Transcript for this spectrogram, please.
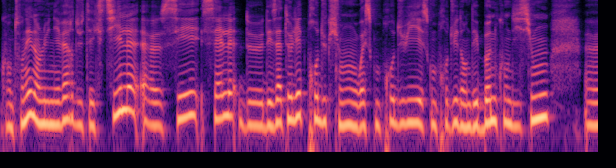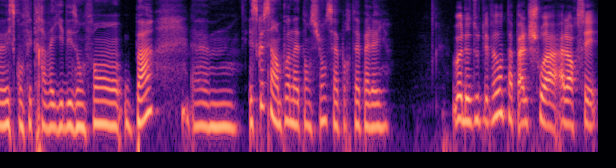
quand on est dans l'univers du textile, euh, c'est celle de, des ateliers de production. Où est-ce qu'on produit? Est-ce qu'on produit dans des bonnes conditions? Euh, Est-ce qu'on fait travailler des enfants ou pas? Euh, Est-ce que c'est un point d'attention, ça pour tape à l'œil? Bon, de toutes les façons, tu n'as pas le choix. Alors, c'est,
